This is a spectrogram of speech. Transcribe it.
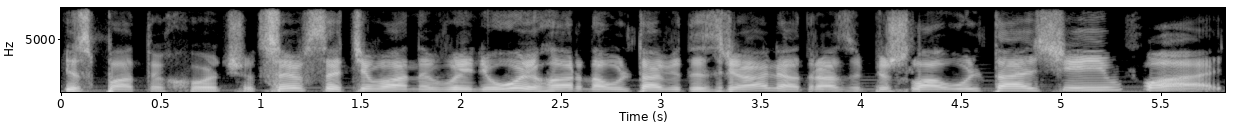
І спати хочу. Це все Тівани винні. Ой, гарна ульта від Ізріаля. Одразу пішла ульта ще й Вай.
